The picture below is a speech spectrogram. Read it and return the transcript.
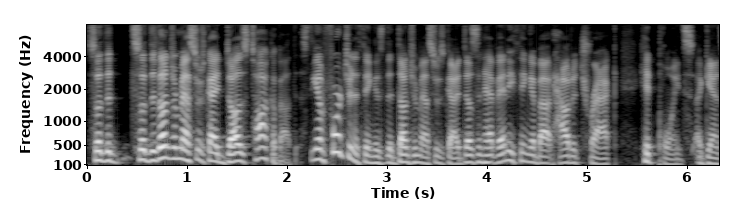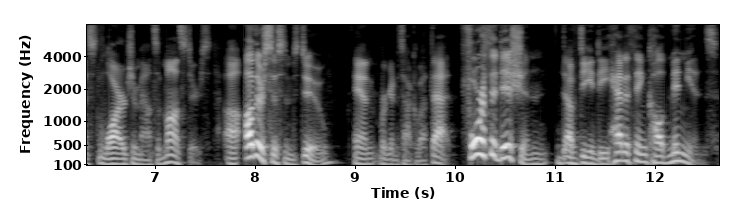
So the so the Dungeon Master's Guide does talk about this. The unfortunate thing is the Dungeon Master's Guide doesn't have anything about how to track hit points against large amounts of monsters. Uh, other systems do, and we're going to talk about that. Fourth edition of D&D had a thing called minions.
